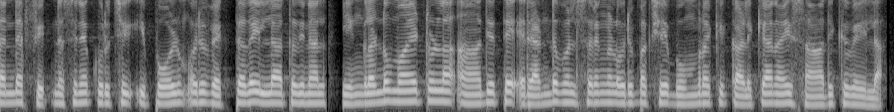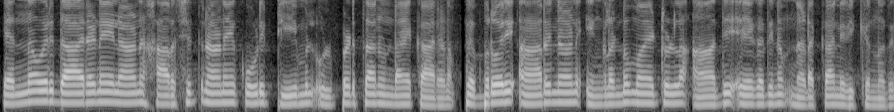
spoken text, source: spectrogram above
തന്റെ ഫിറ്റ്നസിനെ കുറിച്ച് ഇപ്പോഴും ഒരു വ്യക്തതയില്ലാത്തതിനാൽ ഇംഗ്ലണ്ടുമായിട്ടുള്ള ആദ്യത്തെ രണ്ട് മത്സരങ്ങൾ ഒരുപക്ഷെ ബുംറയ്ക്ക് കളിക്കാനായി സാധിക്കുകയില്ല എന്ന ഒരു ധാരണയിലാണ് ഹർഷിത് റാണയെ കൂടി ടീമിൽ ഉൾപ്പെടുത്താനുണ്ടായ കാരണം. ഫെബ്രുവരി ആറിനാണ് ഇംഗ്ലണ്ടുമായിട്ടുള്ള ആദ്യ ഏകദിനം നടക്കാനിരിക്കുന്നത്.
